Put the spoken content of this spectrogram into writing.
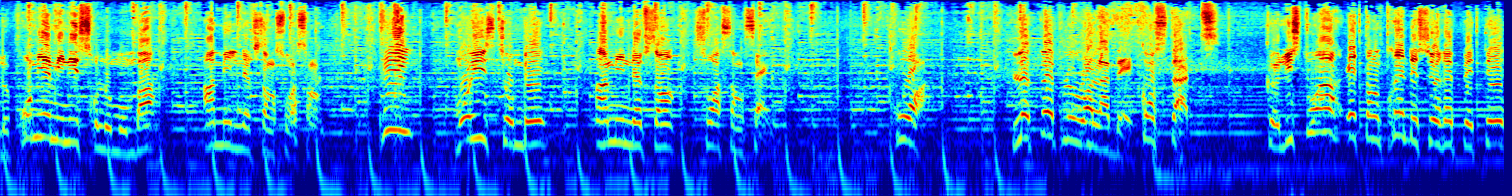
le premier ministre Lumumba en 1960. Puis Moïse Tchombe en 1965. 3. Le peuple Lualabé constate que l'histoire est en train de se répéter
